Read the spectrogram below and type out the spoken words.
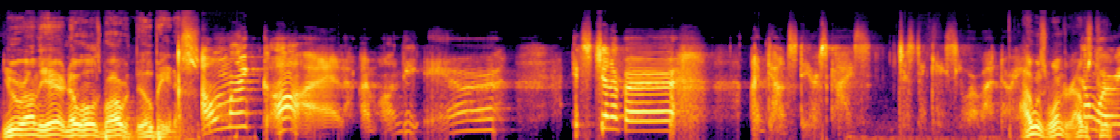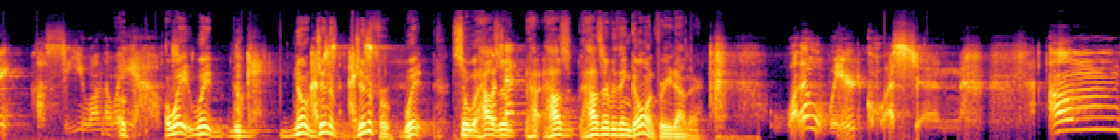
You were on the air. No holds barred with Bill Venus. Oh my god, I'm on the air. It's Jennifer. I'm downstairs, guys, just in case you were wondering. I was wondering. I was. Don't cur- worry, I'll see you on the way out. Oh wait, wait. Okay. No, I'm Jennifer. just- I just- Jennifer. Wait. So how's What's it, how's how's everything going for you down there? What a weird question. Um,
